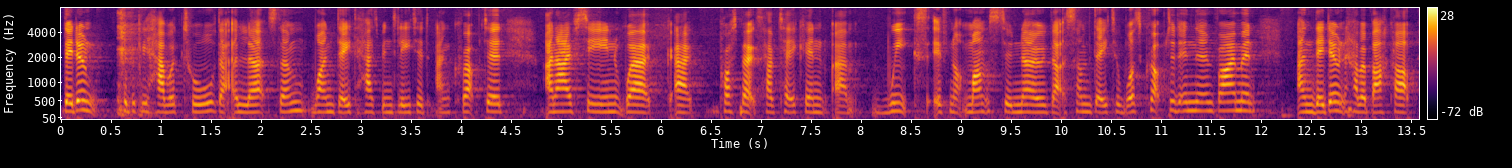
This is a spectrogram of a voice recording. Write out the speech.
they don't typically have a tool that alerts them when data has been deleted and corrupted. And I've seen where uh, prospects have taken um, weeks, if not months, to know that some data was corrupted in the environment and they don't have a backup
